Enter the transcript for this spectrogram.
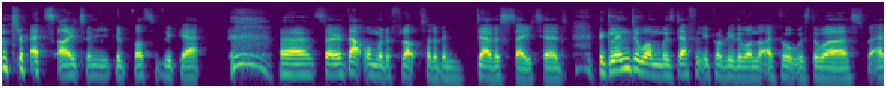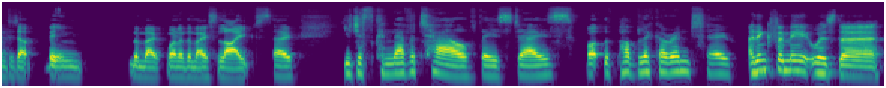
dress item you could possibly get. Uh, so if that one would have flopped, I'd have been devastated. The Glinda one was definitely probably the one that I thought was the worst, but ended up being the mo- one of the most liked. So you just can never tell these days what the public are into. I think for me it was the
